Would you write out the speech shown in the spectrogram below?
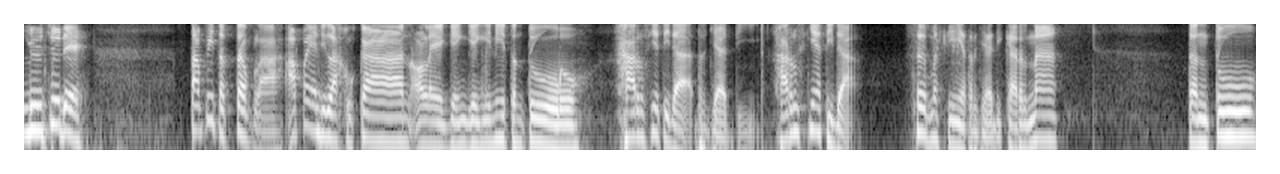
Lucu deh. Tapi tetap lah, apa yang dilakukan oleh geng-geng ini tentu harusnya tidak terjadi. Harusnya tidak semestinya terjadi karena tentu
